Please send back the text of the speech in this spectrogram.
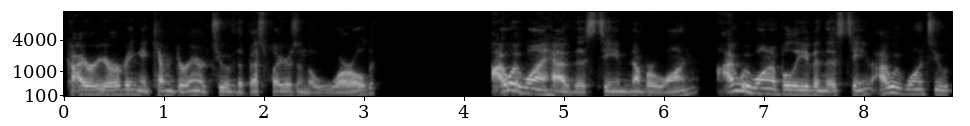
Kyrie Irving and Kevin Durant are two of the best players in the world. I would want to have this team number one. I would want to believe in this team. I would want to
